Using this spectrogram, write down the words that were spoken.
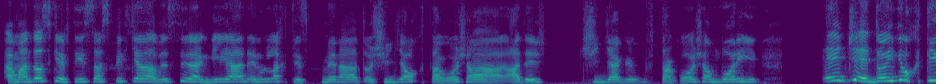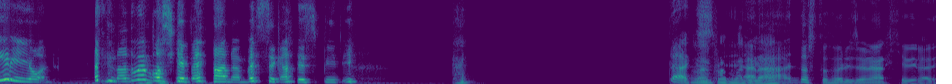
Αν το σκεφτείς στα σπίτια τα μέσα στην Αγγλία είναι όλα χτισμένα το 1800, άντε 1700 μπορεί. Έτσι το ίδιο κτίριο. Να δούμε πώς και πεθάναν μέσα σε κάθε σπίτι. Εντάξει, πραγματικά. άρα εντός το θεωρίζω, είναι αρχή δηλαδή.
